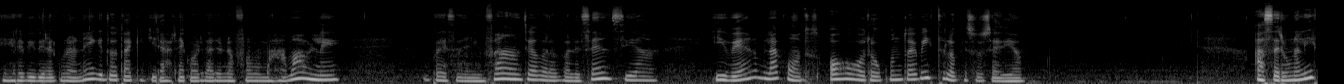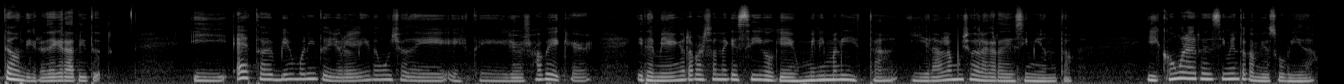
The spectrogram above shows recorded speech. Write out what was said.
eh, revivir alguna anécdota que quieras recordar de una forma más amable. Puede ser de la infancia o de la adolescencia. Y ver con otros ojos, otro punto de vista lo que sucedió. Hacer una lista de un diario de gratitud. Y esto es bien bonito, yo lo he leído mucho de este Joshua Baker y también hay otra persona que sigo que es un minimalista y él habla mucho del agradecimiento y cómo el agradecimiento cambió su vida.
